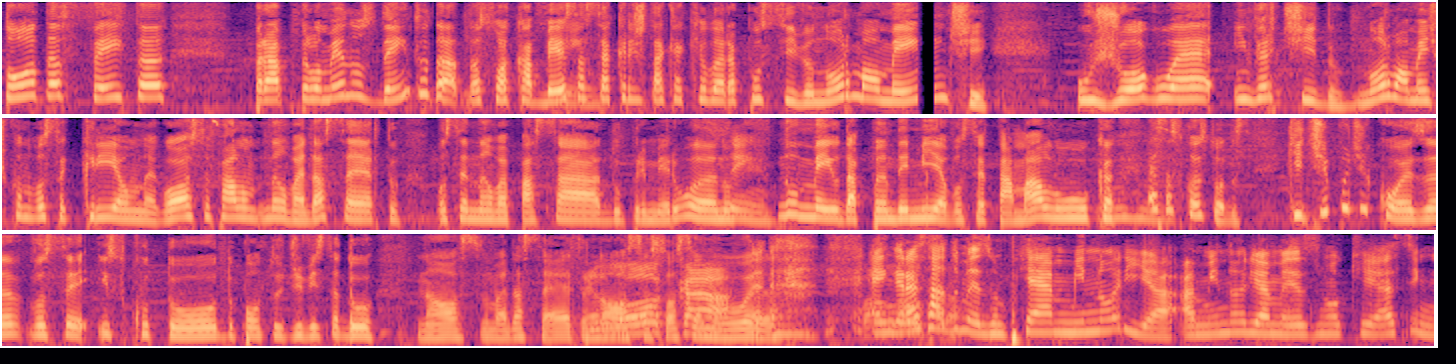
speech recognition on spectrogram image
toda feita para, pelo menos dentro da, da sua cabeça, Sim. se acreditar que aquilo era possível. Normalmente, o jogo é invertido. Normalmente, quando você cria um negócio, falam, não vai dar certo, você não vai passar do primeiro ano. Sim. No meio da pandemia, você tá maluca. Uhum. Essas coisas todas. Que tipo de coisa você escutou do ponto de vista do, nossa, não vai dar certo, É nossa, só louca. cenoura. É engraçado mesmo, porque é a minoria. A minoria mesmo que é assim.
